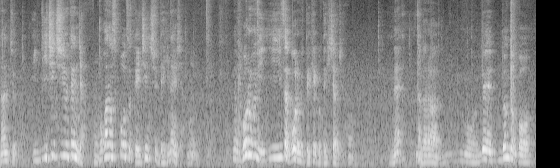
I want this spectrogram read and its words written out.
なんていうの？い一日中てんじゃん、うん。他のスポーツって一日中できないじゃん、でもゴルフにいざゴルフって結構できちゃうじゃん、ね。だからもうでどんどんこう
